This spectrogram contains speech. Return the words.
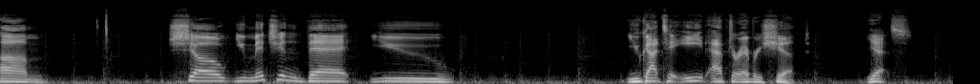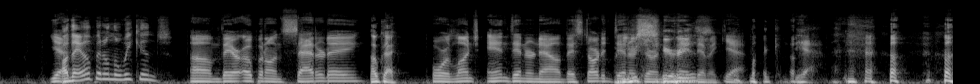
Um. So you mentioned that you you got to eat after every shift. Yes. Yeah. Are they open on the weekends? Um, they are open on Saturday Okay. for lunch and dinner now. They started dinner you during serious? the pandemic. Yeah. Oh my God. Yeah.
